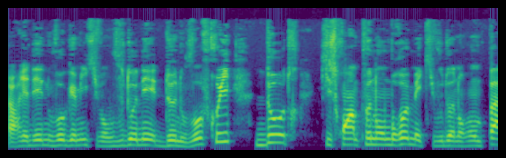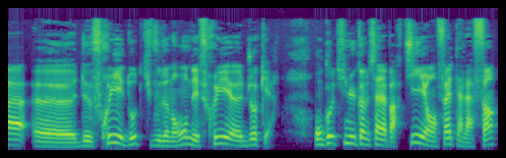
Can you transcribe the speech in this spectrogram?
Alors il y a des nouveaux gummies qui vont vous donner de nouveaux fruits, d'autres qui seront un peu nombreux mais qui vous donneront pas euh, de fruits et d'autres qui vous donneront des fruits euh, joker. On continue comme ça la partie et en fait à la fin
